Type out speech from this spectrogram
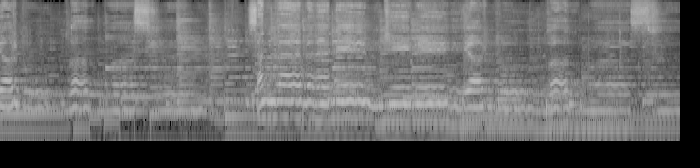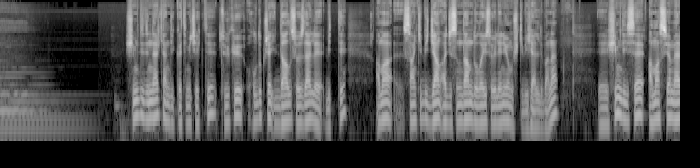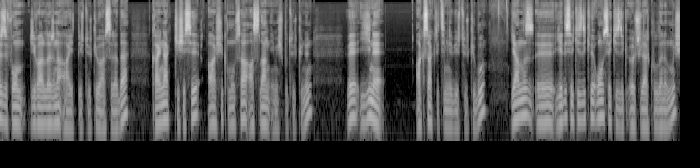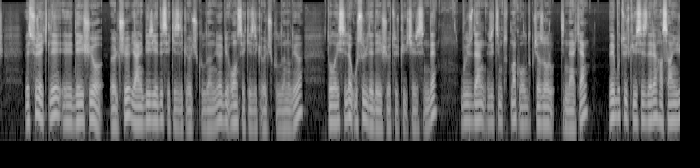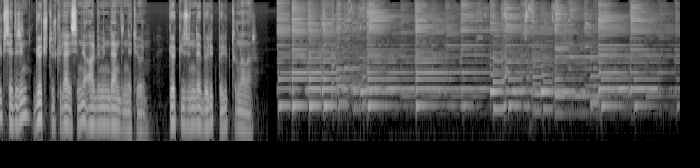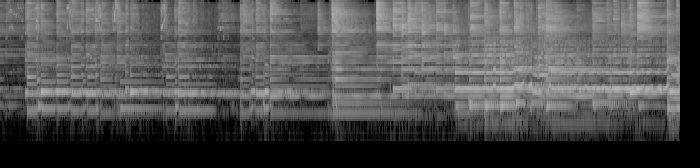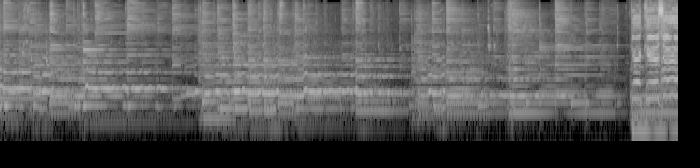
yar bulamazsın Sen de benim gibi yar Şimdi dinlerken dikkatimi çekti. Türkü oldukça iddialı sözlerle bitti. Ama sanki bir can acısından dolayı söyleniyormuş gibi geldi bana. Ee, şimdi ise Amasya Merzifon civarlarına ait bir türkü var sırada. Kaynak kişisi Aşık Musa Aslan imiş bu türkünün. Ve yine aksak ritimli bir türkü bu. Yalnız e, 7-8'lik ve 18'lik ölçüler kullanılmış ve sürekli e, değişiyor ölçü. Yani bir 7-8'lik ölçü kullanılıyor, bir 18'lik ölçü kullanılıyor. Dolayısıyla usul de değişiyor türkü içerisinde. Bu yüzden ritim tutmak oldukça zor dinlerken. Ve bu türküyü sizlere Hasan Yükselir'in Göç Türküler isimli albümünden dinletiyorum. Gökyüzünde bölük bölük turnalar. Müzik gökyüzü.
